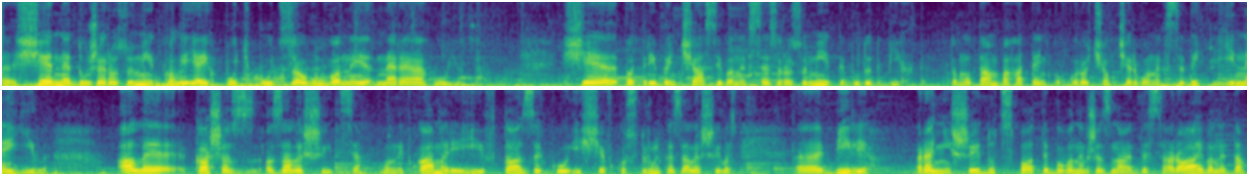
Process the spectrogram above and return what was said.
Е, Ще не дуже розуміють, коли я їх путь-путь зову, вони не реагують. Ще потрібен час, і вони все зрозуміють і будуть бігти. Тому там багатенько курочок червоних сидить і не їли. Але каша залишиться. Вони в камері, і в тазику, і ще в каструльки залишилось. Е, Білі раніше йдуть спати, бо вони вже знають, де сарай, вони там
